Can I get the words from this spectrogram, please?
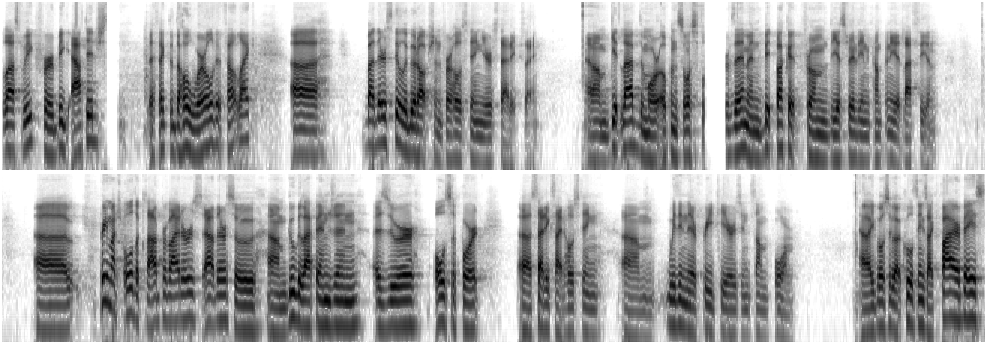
last week for a big outage affected the whole world, it felt like. Uh, but there's still a good option for hosting your static site. Um, GitLab, the more open source of them, and Bitbucket from the Australian company Atlassian. Uh, pretty much all the cloud providers out there, so um, Google App Engine, Azure, all support uh, static site hosting um, within their free tiers in some form. Uh, you've also got cool things like Firebase,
